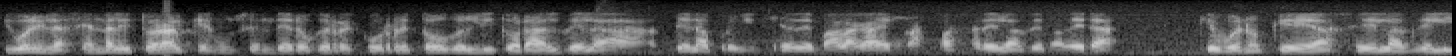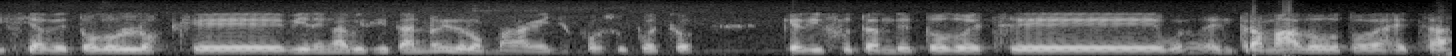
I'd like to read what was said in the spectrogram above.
y bueno y la senda litoral que es un sendero que recorre todo el litoral de la, de la provincia de Málaga en unas pasarelas de madera que bueno que hace las delicias de todos los que vienen a visitarnos y de los malagueños por supuesto que disfrutan de todo este bueno entramado todas estas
